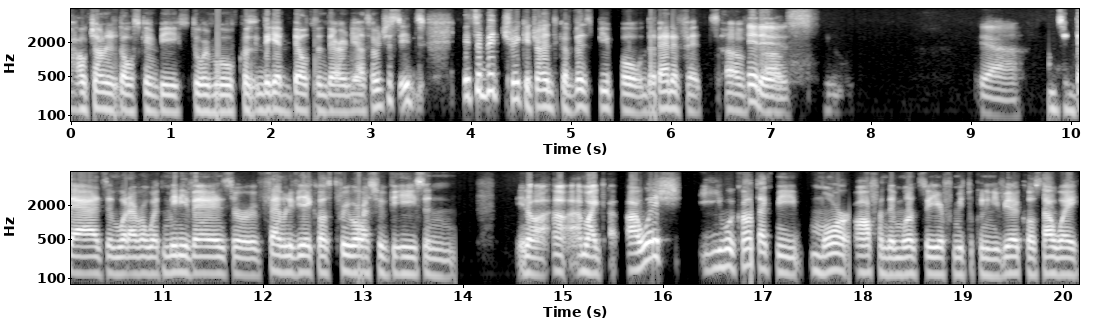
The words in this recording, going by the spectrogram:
how challenging those can be to remove because they get built in there, and yeah, so it's just it's it's a bit tricky trying to convince people the benefits of It is. Yeah. dads and whatever with minivans or family vehicles, three row SUVs, and you know, I, I'm like, I wish you would contact me more often than once a year for me to clean your vehicles. That way,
